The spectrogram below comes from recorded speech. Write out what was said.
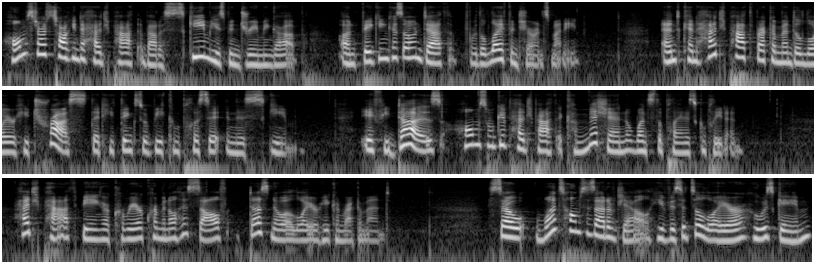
Holmes starts talking to Hedgepeth about a scheme he's been dreaming up on faking his own death for the life insurance money. And can Hedgepeth recommend a lawyer he trusts that he thinks would be complicit in this scheme? If he does, Holmes will give Hedgepeth a commission once the plan is completed. Hedgepeth, being a career criminal himself, does know a lawyer he can recommend. So, once Holmes is out of jail, he visits a lawyer who is game,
